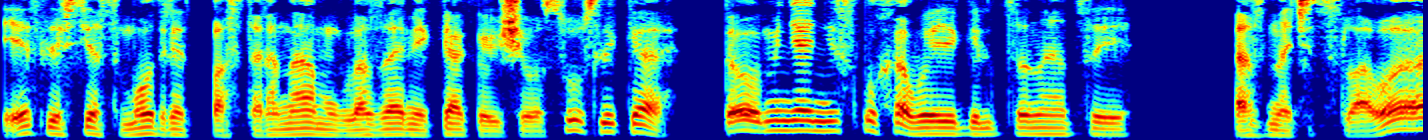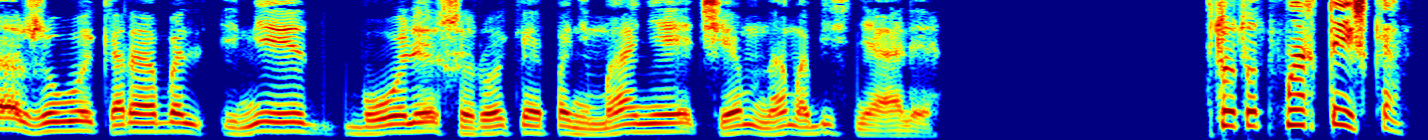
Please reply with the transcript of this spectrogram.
Если все смотрят по сторонам глазами какающего суслика, то у меня не слуховые галлюцинации, а значит, слова «живой корабль» имеют более широкое понимание, чем нам объясняли. «Кто тут мартышка?» —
